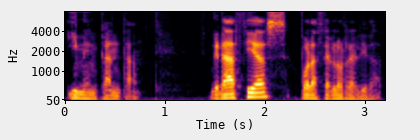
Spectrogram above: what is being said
y me encanta. Gracias por hacerlo realidad.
